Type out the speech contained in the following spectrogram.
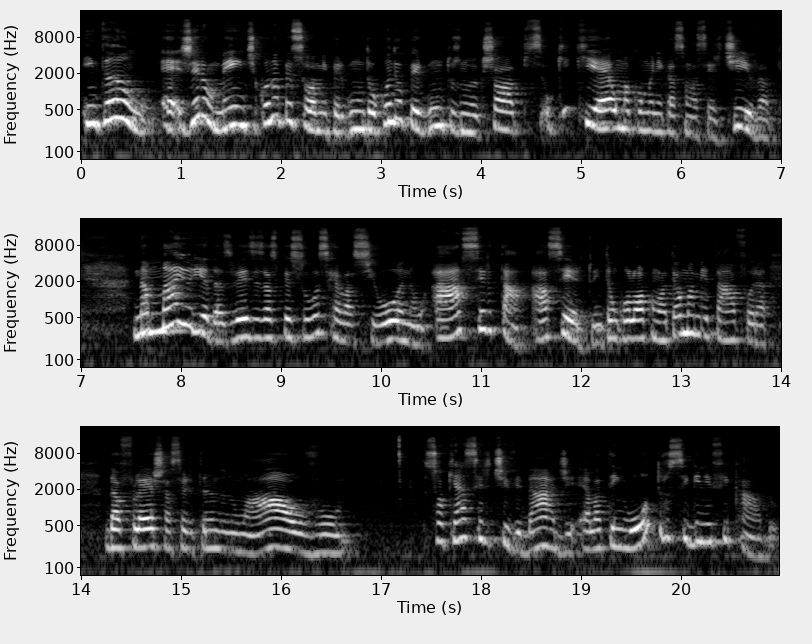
Então, é, geralmente, quando a pessoa me pergunta, ou quando eu pergunto nos workshops o que, que é uma comunicação assertiva, na maioria das vezes as pessoas relacionam a acertar, a acerto. Então, colocam até uma metáfora da flecha acertando num alvo. Só que a assertividade, ela tem outro significado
